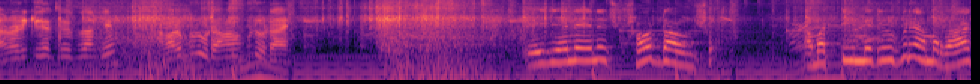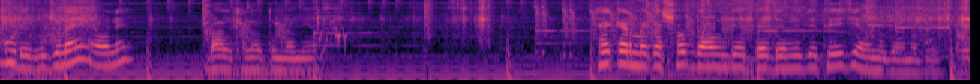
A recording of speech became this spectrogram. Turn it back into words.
আমার উপরে আমার উপরে এই যে এনে এনে শর্ট ডাউন আমার টিমমেটের উপরে আমার রাগ উঠে বুঝো নাই? এমনে বাল খেলাও তোমরা মিয়া। হ্যাকার মেকার সব ডাউন দিয়ে ব্যাড ড্যামেজ দিয়ে থেয়েছি আমি জানো ওই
